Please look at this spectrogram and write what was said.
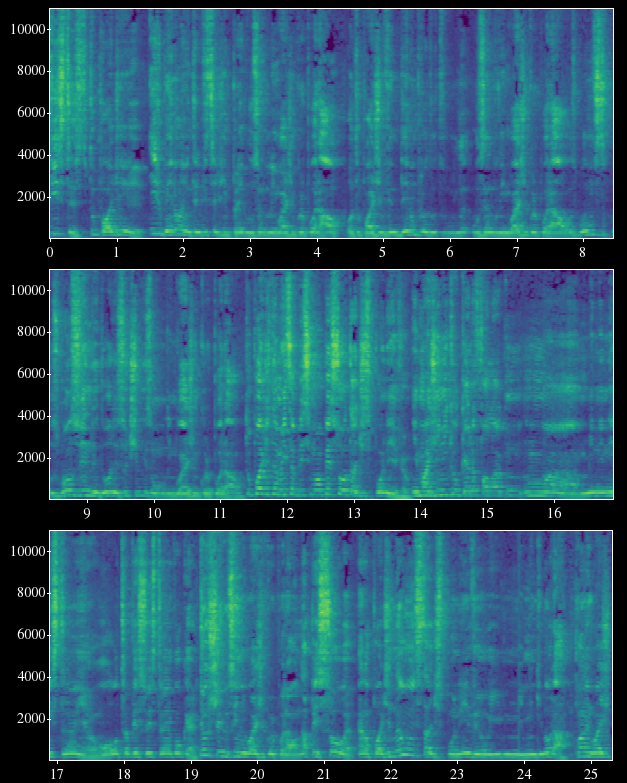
entrevistas. Tu pode ir bem numa entrevista de emprego usando linguagem corporal, ou tu pode vender um produto usando linguagem corporal. Os bons, os bons vendedores utilizam linguagem corporal. Tu pode também saber se uma pessoa está disponível. Imagine que eu quero falar com uma menina estranha ou outra pessoa estranha qualquer. Se eu chego sem linguagem corporal na pessoa, ela pode não estar disponível e me ignorar. Com a linguagem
